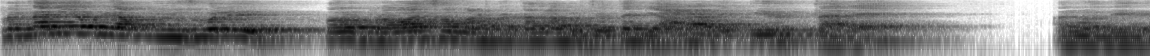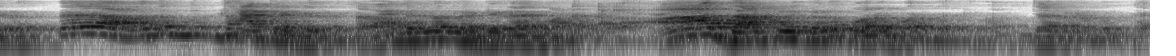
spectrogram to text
ಪ್ರಧಾನಿಯವರು ಯಾವ ಯೂಸ್ವಲಿ ಅವರು ಪ್ರವಾಸ ಮಾಡಬೇಕಾದ್ರೆ ಅವ್ರ ಜೊತೆಗೆ ಯಾರ್ಯಾರು ಇರ್ತಾರೆ? ಅನ್ನೋದೇನಿರುತ್ತೆ, ಅದು ದಾಖಲೆಗಳಿರ್ತವೆ ಅದನ್ನ ಡಿನೈ ಮಾಡೋಕ್ಕಲ್ಲ ಆ ದಾಖಲೆಗಳು ಹೊರಗೆ ಬರಬೇಕು ಜನರ ಮುಂದೆ.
